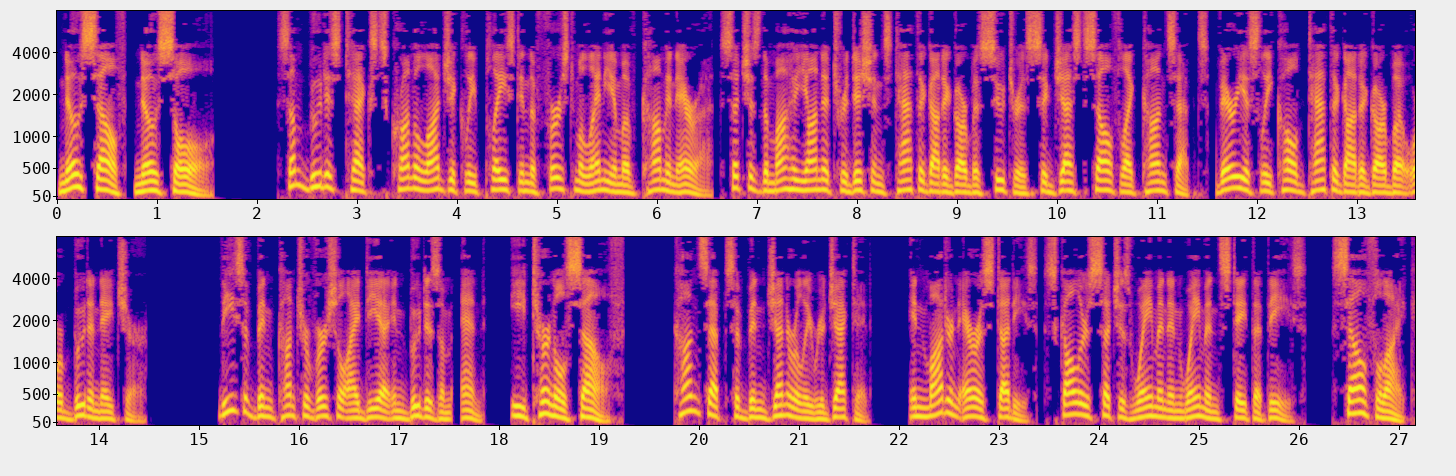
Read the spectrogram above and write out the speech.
no self, no soul. Some Buddhist texts chronologically placed in the first millennium of Common Era, such as the Mahayana tradition's Tathagatagarbha Sutras suggest self-like concepts, variously called Tathagatagarbha or Buddha nature. These have been controversial idea in Buddhism, and eternal self concepts have been generally rejected. In modern era studies, scholars such as Wayman and Wayman state that these self-like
